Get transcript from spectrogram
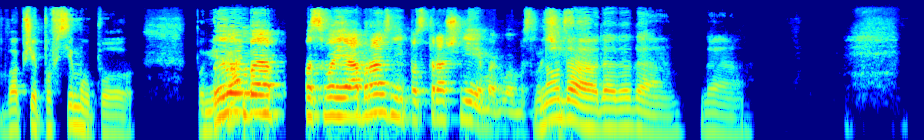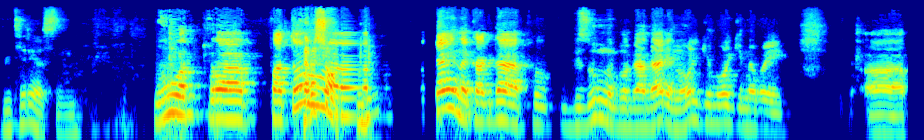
вообще по всему, по, по Было бы по своеобразнее и пострашнее могло бы случиться. Ну да, да, да, да, да. Интересно. Вот, а потом, Хорошо. А, случайно, когда безумно благодарен Ольге Логиновой, а,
